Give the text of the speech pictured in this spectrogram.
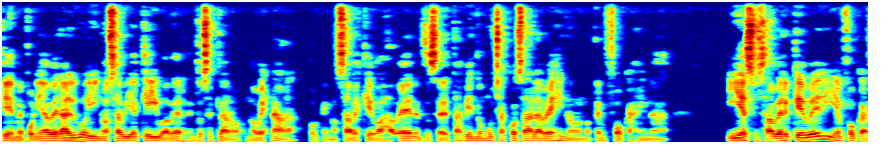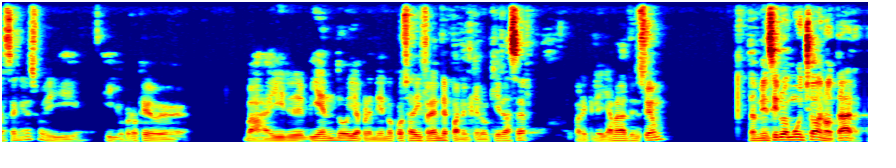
que me ponía a ver algo y no sabía qué iba a ver, entonces claro, no ves nada, porque no sabes qué vas a ver, entonces estás viendo muchas cosas a la vez y no, no te enfocas en nada. Y eso, saber qué ver y enfocarse en eso, y, y yo creo que vas a ir viendo y aprendiendo cosas diferentes para el que lo quiera hacer, para el que le llame la atención. También sirve mucho anotar.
